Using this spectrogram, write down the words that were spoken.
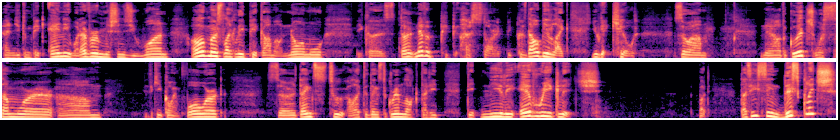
and you can pick any whatever missions you want. I'll most likely pick um, normal because don't never pick historic because that would be like you get killed. So um now the glitch was somewhere um to keep going forward so thanks to, I like to thanks to Grimlock that he did nearly every glitch. But does he seen this glitch?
